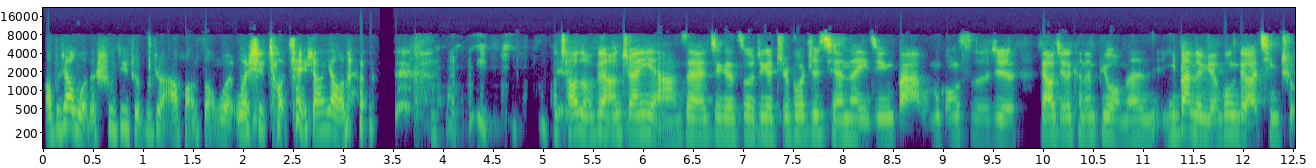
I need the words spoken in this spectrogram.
啊，不知道我的数据准不准啊，黄总？我我是找券商要的。曹总非常专业啊，在这个做这个直播之前呢，已经把我们公司就了解的可能比我们一半的员工都要清楚。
